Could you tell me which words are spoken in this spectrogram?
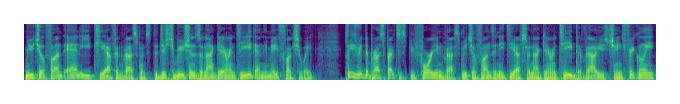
mutual fund and ETF investments. The distributions are not guaranteed and they may fluctuate. Please read the prospectus before you invest. Mutual funds and ETFs are not guaranteed. Their values change frequently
